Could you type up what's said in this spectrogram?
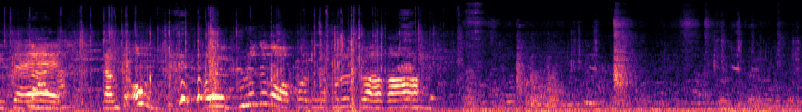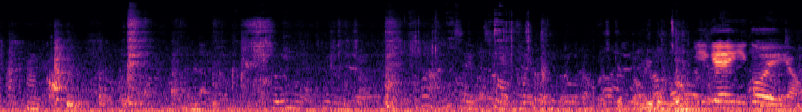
이제 남편 어! 어 브루드가 왔거든요 브루드아가 그러니까 이게 뭐죠? 이게 이거예요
